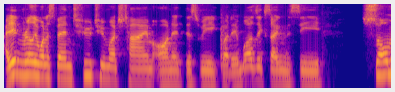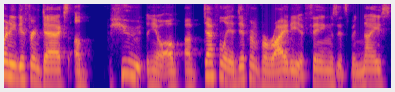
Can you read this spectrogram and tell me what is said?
I didn't really want to spend too, too much time on it this week, but it was exciting to see so many different decks, a huge, you know, a, a, definitely a different variety of things. It's been nice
